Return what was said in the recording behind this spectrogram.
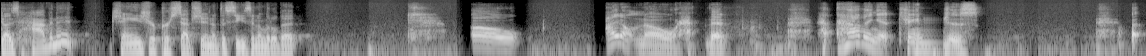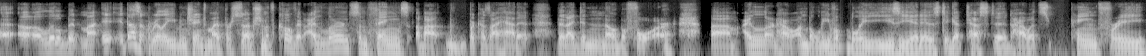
does having it change your perception of the season a little bit? Oh, I don't know that ha- having it changes a, a, little bit my it, it, doesn't really even change my perception of covid. I learned some things about because i had it that i didn't know before. Um, i learned how unbelievably easy it is to get tested how it's pain free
